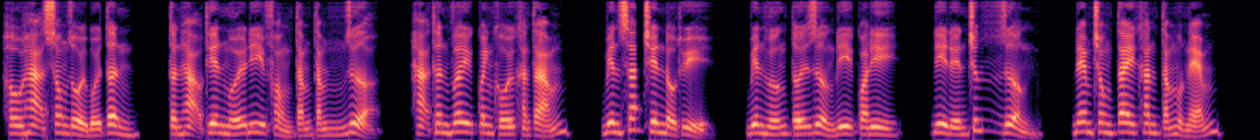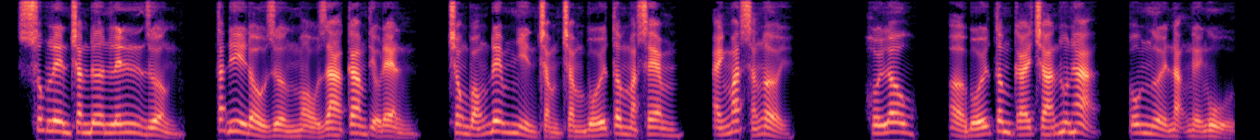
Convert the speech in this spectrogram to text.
Hầu hạ xong rồi bối tân, tần hạo thiên mới đi phòng tắm tắm rửa, hạ thân vây quanh khối khăn tắm, biên sắt trên đầu thủy, biên hướng tới giường đi qua đi, đi đến trước giường, đem trong tay khăn tắm một ném, xúc lên chăn đơn lên giường, tắt đi đầu giường màu da cam tiểu đèn, trong bóng đêm nhìn chằm chằm bối tâm mặt xem, ánh mắt sáng ngời. Hồi lâu, ở bối tâm cái chán hôn hạ, ôm người nặng nề ngủ.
